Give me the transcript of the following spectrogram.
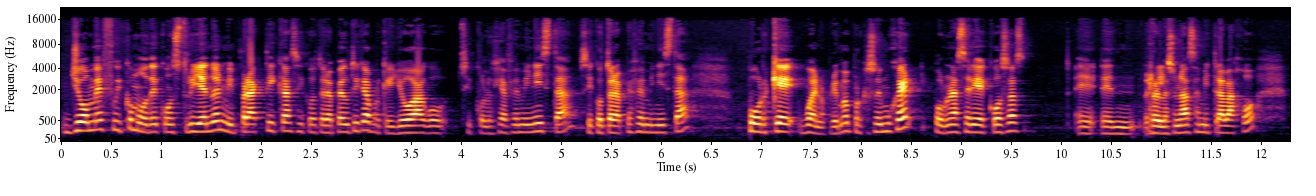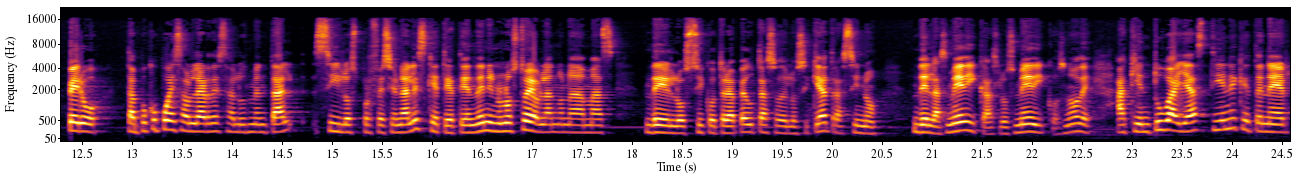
yo me fui como deconstruyendo en mi práctica psicoterapéutica, porque yo hago psicología feminista, psicoterapia feminista, porque, bueno, primero porque soy mujer, por una serie de cosas eh, relacionadas a mi trabajo, pero tampoco puedes hablar de salud mental si los profesionales que te atienden, y no, no estoy hablando nada más de los psicoterapeutas o de los psiquiatras, sino de las médicas, los médicos, ¿no? De a quien tú vayas, tiene que tener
